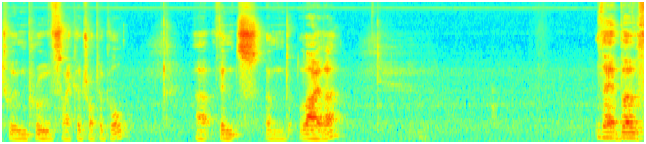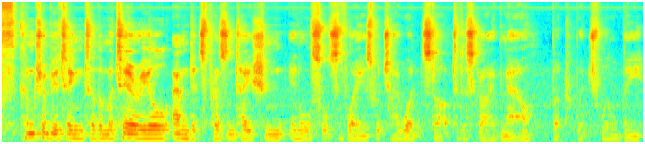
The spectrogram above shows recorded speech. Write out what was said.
to improve psychotropical uh, Vince and Lila. They're both contributing to the material and its presentation in all sorts of ways, which I won't start to describe now, but which will be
